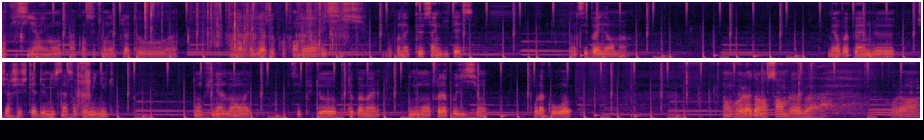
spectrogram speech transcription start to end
Donc ici, hein, il montre hein, qu'on sait tourner le plateau. Euh, on a le réglage de profondeur ici. Donc on a que 5 vitesses. C'est pas énorme. Hein. Mais on va quand même le chercher jusqu'à 2500 par minute. Donc finalement, c'est plutôt, plutôt pas mal. Il nous montre la position pour la courroie. Donc voilà, dans l'ensemble, bah, voilà, hein.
